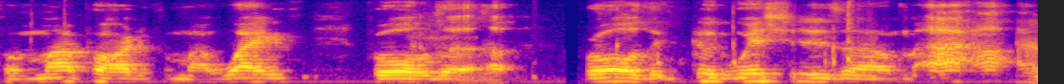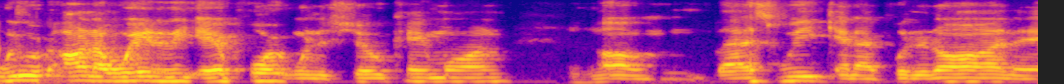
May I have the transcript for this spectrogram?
for my part and for my wife for all the uh, for all the good wishes. Um, I, I, we were on our way to the airport when the show came on Mhm. um, last week, and I put it on, and,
